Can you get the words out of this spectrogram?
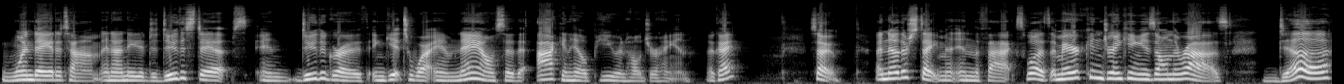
one day at a time and I needed to do the steps and do the growth and get to where I am now so that I can help you and hold your hand. Okay? So, another statement in the facts was American drinking is on the rise. Duh.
